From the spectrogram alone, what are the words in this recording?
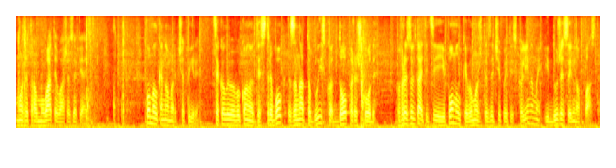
може травмувати ваше зап'ястя. Помилка номер 4 це коли ви виконуєте стрибок занадто близько до перешкоди. В результаті цієї помилки ви можете зачепитись колінами і дуже сильно впасти.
